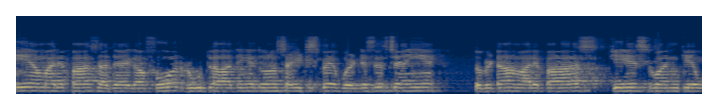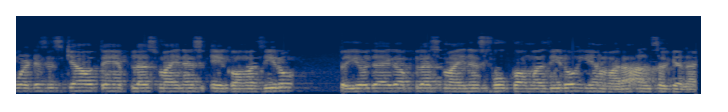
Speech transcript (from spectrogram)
ए हमारे पास आ जाएगा 4 रूट लगा देंगे दोनों साइड्स पे वर्टिसेस चाहिए। तो बेटा, हमारे पास केस वन के वर्टिसेस क्या होते हैं? Plus minus A comma zero तो ये हो जाएगा plus minus four comma zero ये हमारा आंसर कहलाएगा।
